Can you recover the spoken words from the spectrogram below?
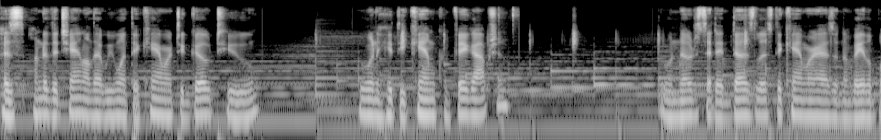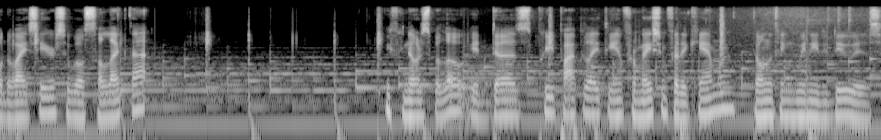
is under the channel that we want the camera to go to, we want to hit the cam config option. You will notice that it does list the camera as an available device here, so we'll select that. If you notice below, it does pre-populate the information for the camera. The only thing we need to do is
